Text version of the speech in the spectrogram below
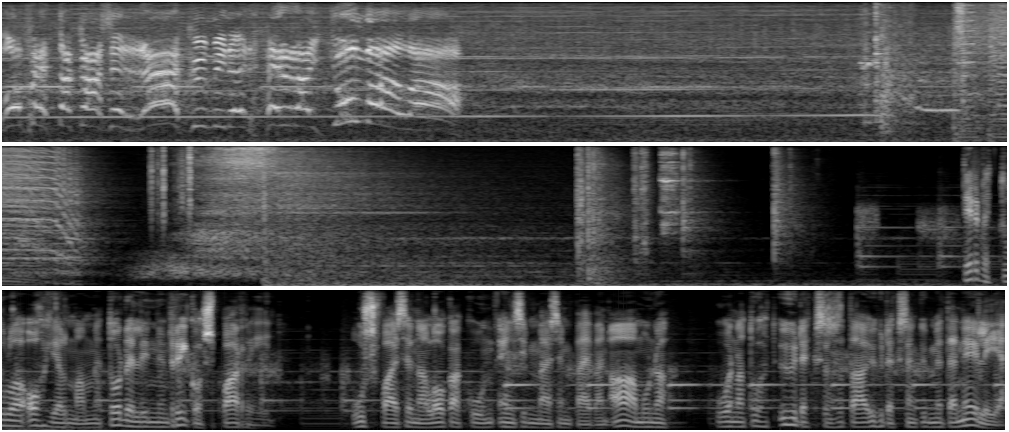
Lopettakaa se rääkyminen, Herra Jumala! Tervetuloa ohjelmamme Todellinen rikos pariin. Usvaisena lokakuun ensimmäisen päivän aamuna vuonna 1994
